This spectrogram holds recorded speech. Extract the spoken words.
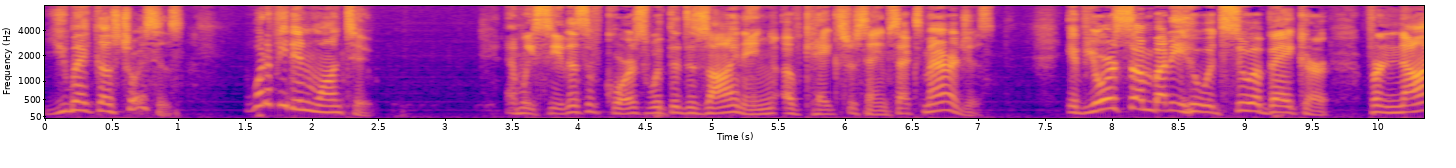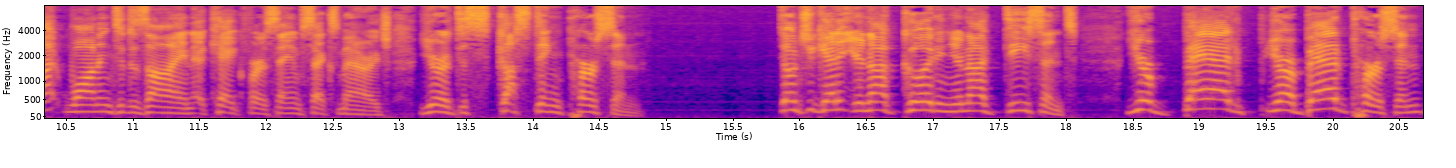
You make those choices. What if you didn't want to? And we see this, of course, with the designing of cakes for same sex marriages. If you're somebody who would sue a baker for not wanting to design a cake for a same sex marriage, you're a disgusting person. Don't you get it? You're not good and you're not decent. You're bad. You're a bad person,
